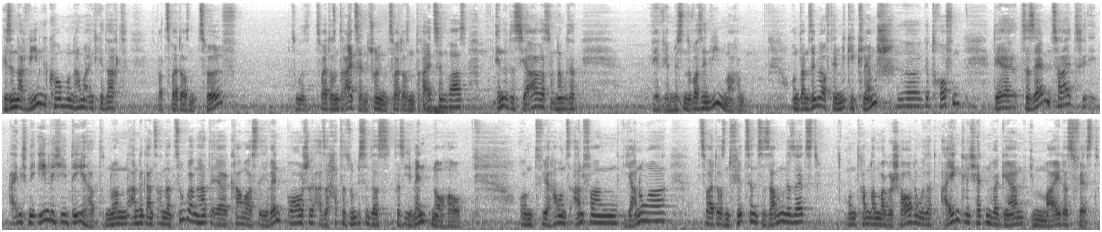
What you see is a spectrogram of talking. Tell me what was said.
wir sind nach Wien gekommen und haben eigentlich gedacht, das war 2012, 2013, Entschuldigung, 2013 war es, Ende des Jahres und haben gesagt, wir, wir müssen sowas in Wien machen. Und dann sind wir auf den Mickey Klemsch äh, getroffen, der zur selben Zeit eigentlich eine ähnliche Idee hat, nur einen ganz anderen Zugang hatte. Er kam aus der Eventbranche, also hatte so ein bisschen das, das Event-Know-how. Und wir haben uns Anfang Januar 2014 zusammengesetzt und haben dann mal geschaut und gesagt, eigentlich hätten wir gern im Mai das Fest.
